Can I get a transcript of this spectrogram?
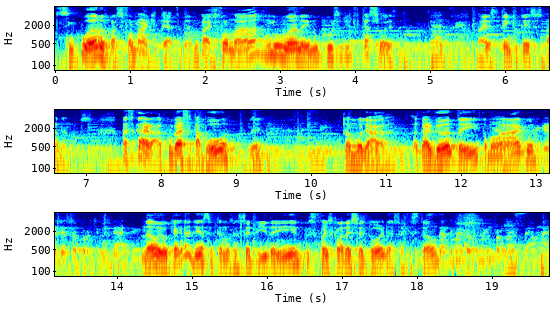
cinco anos para se formar arquiteto, né? Não vai se formar em um ano aí num curso de edificações, né? Então, É, mas tem que ter esses parâmetros. Mas, cara, a conversa tá boa, né? Pra molhar a garganta aí, tomar uma água. Agradeço a oportunidade. Não, eu que agradeço ter nos recebido aí, isso foi esclarecedor nessa Se questão. precisar de mais alguma informação, né?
